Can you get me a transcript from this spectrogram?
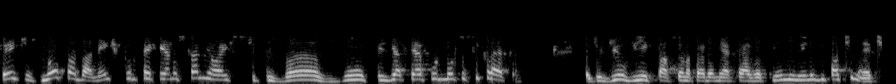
feitos notadamente por pequenos caminhões, tipo vans, buses e até por motocicleta. Outro dia eu vi passando perto da minha casa aqui um menino de patinete.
